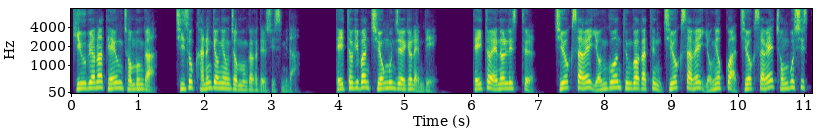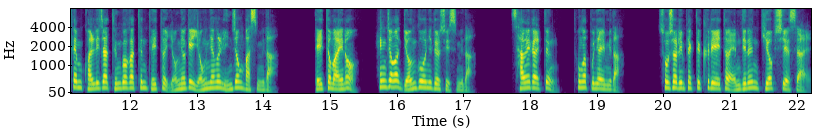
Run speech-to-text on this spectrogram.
기후변화 대응 전문가, 지속 가능 경영 전문가가 될 수 있습니다. 데이터 기반 지역 문제 해결 MD, 데이터 애널리스트, 지역사회 연구원 등과 같은 지역사회 영역과 지역사회 정보 시스템 관리자 등과 같은 데이터 영역의 역량을 인정받습니다. 데이터 마이너, 행정학 연구원이 될 수 있습니다. 사회 갈등, 통합 분야입니다. 소셜 임팩트 크리에이터 MD는 기업 CSR,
